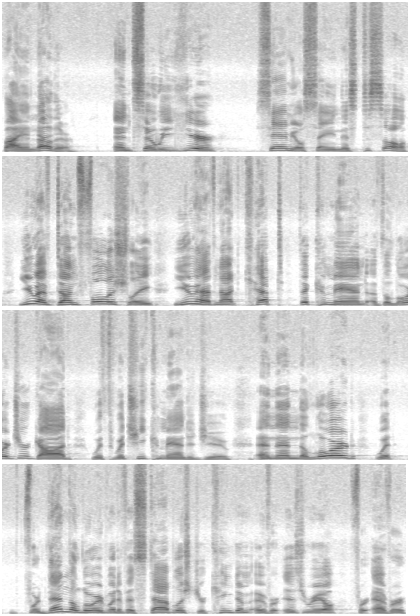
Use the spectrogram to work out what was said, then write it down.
by another. And so we hear Samuel saying this to Saul You have done foolishly. You have not kept the command of the Lord your God with which he commanded you. And then the Lord would, for then the Lord would have established your kingdom over Israel forever.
